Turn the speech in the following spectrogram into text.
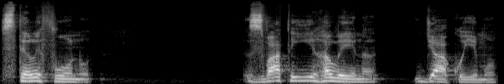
з телефону. Звати її Галина. Дякуємо.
